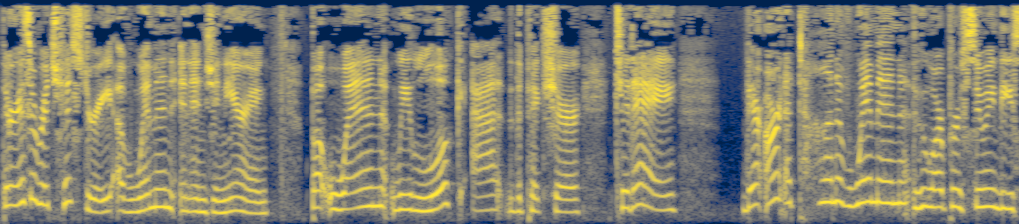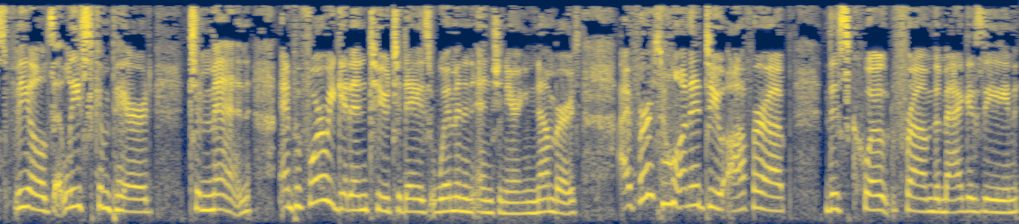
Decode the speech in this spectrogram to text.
there is a rich history of women in engineering. But when we look at the picture today, there aren't a ton of women who are pursuing these fields, at least compared to men. And before we get into today's women in engineering numbers, I first wanted to offer up this quote from the magazine,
